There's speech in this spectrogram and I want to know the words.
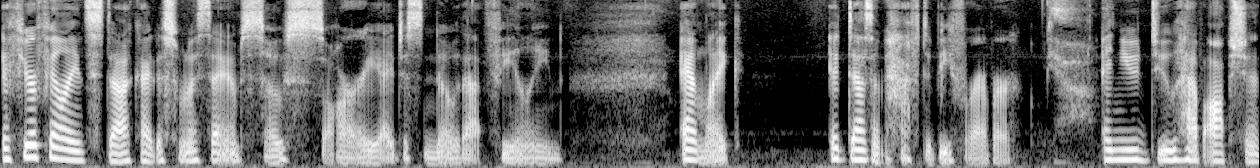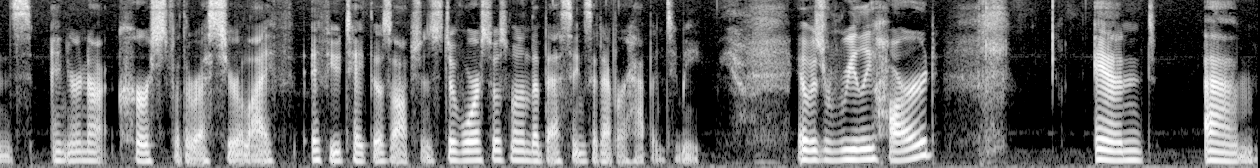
if you're feeling stuck, I just want to say, I'm so sorry. I just know that feeling. And like, it doesn't have to be forever. Yeah. And you do have options, and you're not cursed for the rest of your life if you take those options. Divorce was one of the best things that ever happened to me. Yeah. It was really hard. And um,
